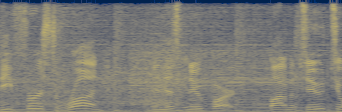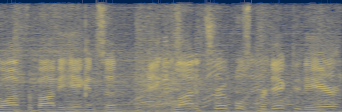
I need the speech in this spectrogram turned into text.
the first run in this new park. Bottom of two, two on for Bobby Higginson. A lot of triples predicted here,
